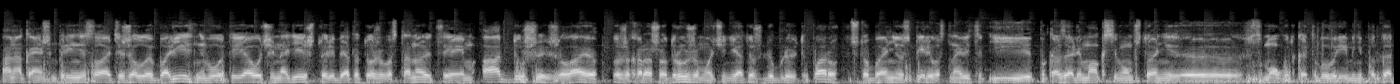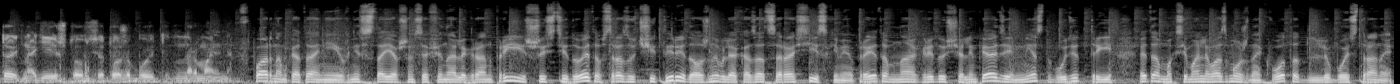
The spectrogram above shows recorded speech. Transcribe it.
она, конечно, перенесла тяжелую болезнь, вот, и я очень надеюсь, что ребята тоже восстановятся, я им от души желаю, тоже хорошо дружим очень, я тоже люблю эту пару, чтобы они успели восстановиться и показали максимум, что они э, смогут к этому времени подготовить. Надеюсь, что все тоже будет нормально. В парном катании в несостоявшемся финале Гран-при из шести дуэтов сразу четыре должны были оказаться российскими. При этом на грядущей Олимпиаде мест будет три. Это максимально возможная квота для любой страны.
